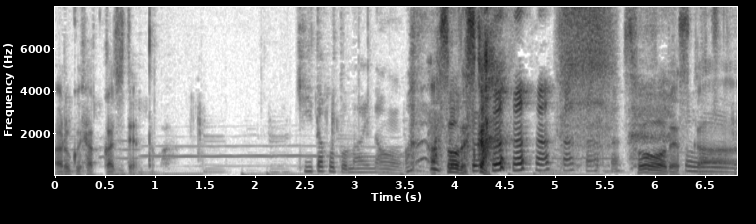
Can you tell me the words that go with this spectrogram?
な。歩く百科事典とか。聞いたことないな。あそうですか。そうですか、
